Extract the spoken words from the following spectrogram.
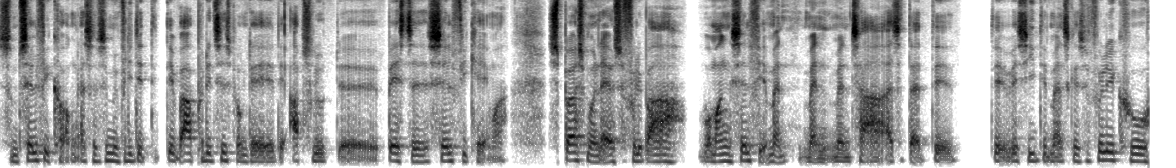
som selfie-kongen, altså simpelthen fordi det, det var på det tidspunkt det, det absolut øh, bedste selfie-kamera. Spørgsmålet er jo selvfølgelig bare, hvor mange selfies man, man, man tager. Altså der, det, det vil sige, at man skal selvfølgelig kunne,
